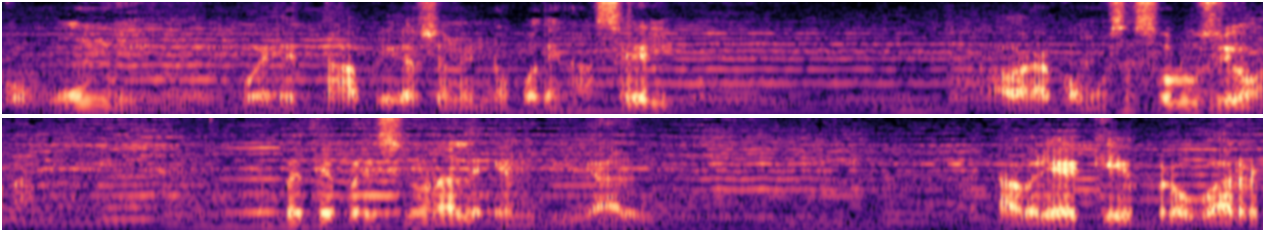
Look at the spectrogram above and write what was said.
común y pues estas aplicaciones no pueden hacerlo. Ahora, ¿cómo se soluciona? En vez de presionar enviar, habría que probar,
